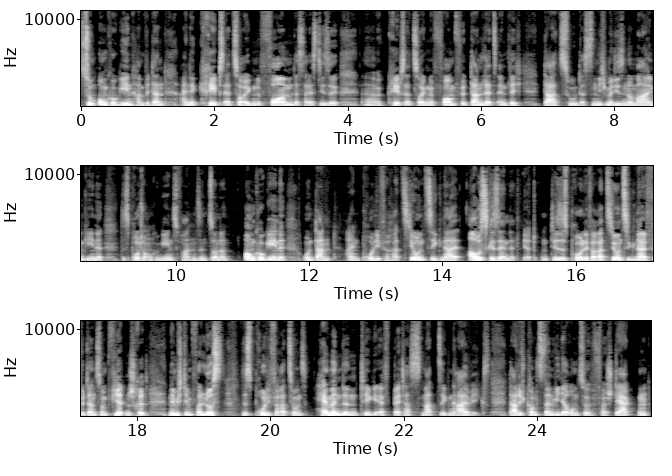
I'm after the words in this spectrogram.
zum Onkogen, haben wir dann eine krebserzeugende Form. Das heißt, diese äh, krebserzeugende Form führt dann letztendlich dazu, dass nicht mehr diese normalen Gene des Proto-Onkogens vorhanden sind, sondern Onkogene und dann ein Proliferationssignal ausgesendet wird. Und dieses Proliferationssignal führt dann zum vierten Schritt, nämlich dem Verlust des proliferationshemmenden TGF-Beta-SMAT-Signalwegs. Dadurch kommt es dann wiederum zur verstärkten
